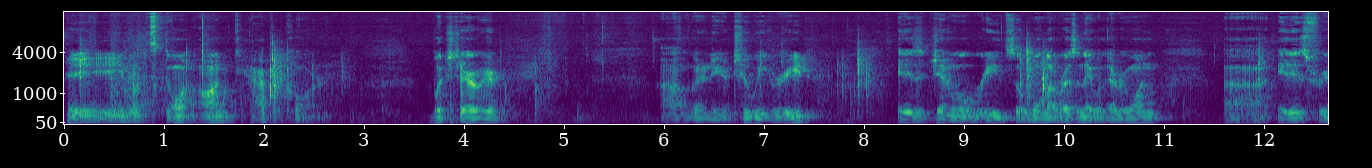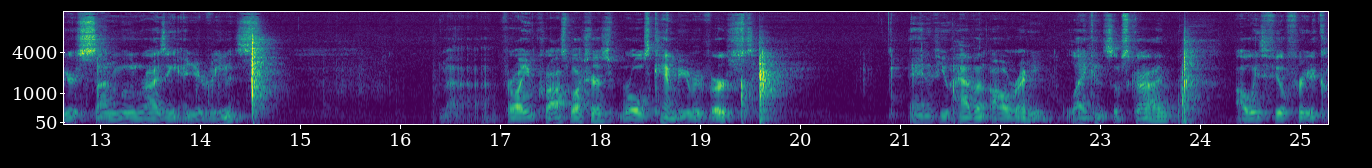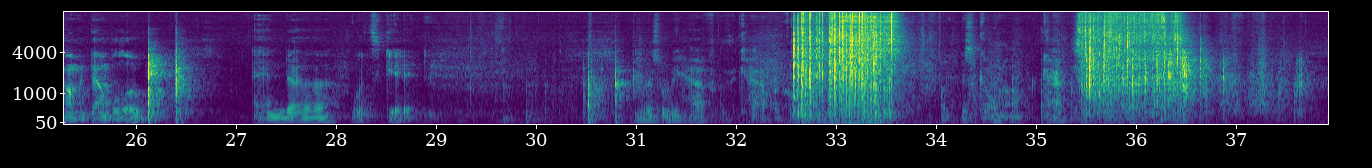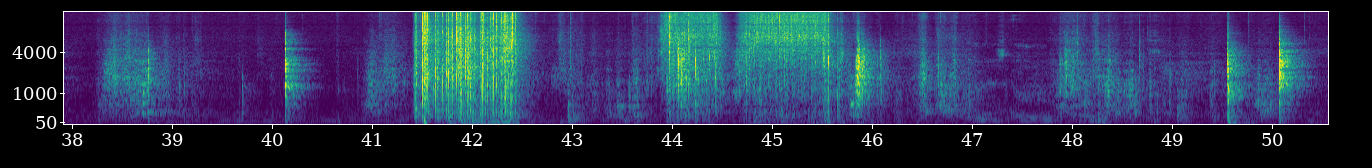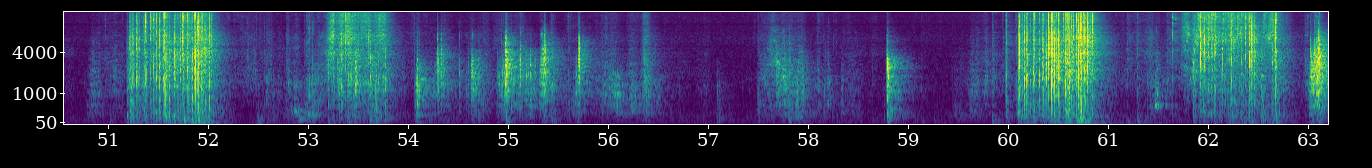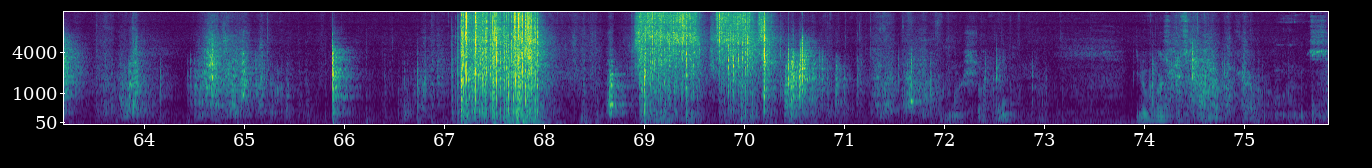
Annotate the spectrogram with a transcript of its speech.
Hey, what's going on, Capricorn? Butch Tarot here. I'm going to do your two week read. It is a general read, so it will not resonate with everyone. Uh, it is for your Sun, Moon, Rising, and your Venus. Uh, for all you cross watchers, roles can be reversed. And if you haven't already, like and subscribe. Always feel free to comment down below. And uh, let's get it. Where's what do we have for the Capricorn? What is going on for Capricorn? What is going on for Capricorn? More shuffle. Your worst what's going on for Capricorns?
